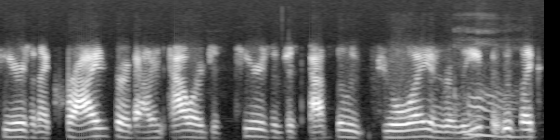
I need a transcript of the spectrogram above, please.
tears and I cried for about an hour, just tears of just absolute joy and relief. It was like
